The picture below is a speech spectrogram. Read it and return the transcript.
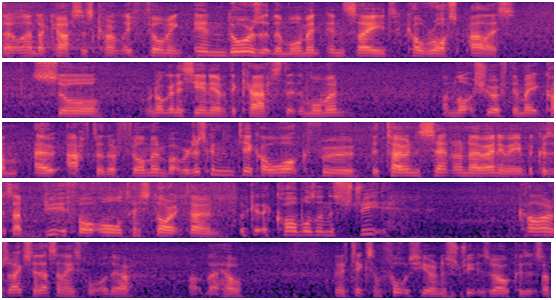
The Outlander cast is currently filming indoors at the moment inside Culross Palace. So we're not going to see any of the cast at the moment. I'm not sure if they might come out after they're filming, but we're just going to take a walk through the town centre now anyway because it's a beautiful old historic town. Look at the cobbles on the street. Colours, actually that's a nice photo there, up that hill. I'm going to take some photos here on the street as well because it's a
